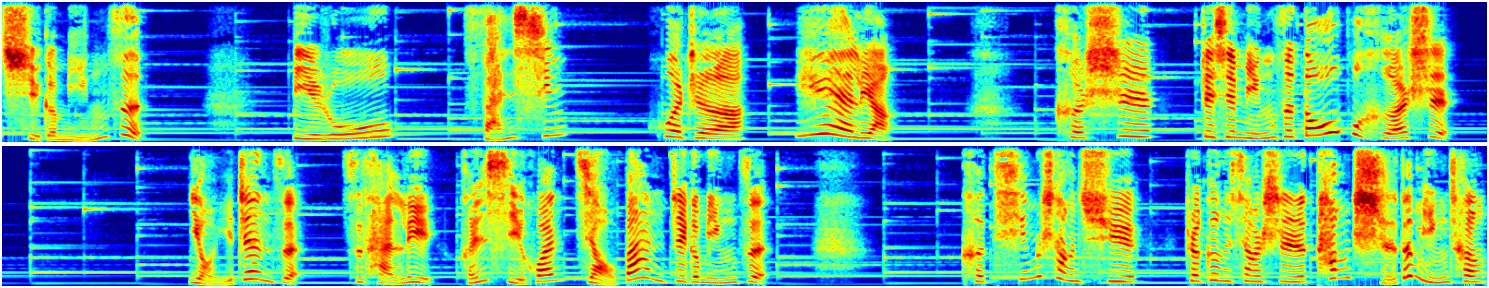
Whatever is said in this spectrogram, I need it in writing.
取个名字，比如繁星或者月亮，可是这些名字都不合适。有一阵子，斯坦利很喜欢“搅拌”这个名字。可听上去，这更像是汤匙的名称。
